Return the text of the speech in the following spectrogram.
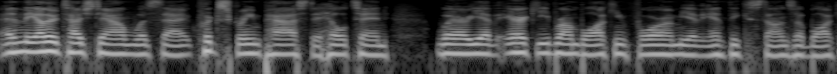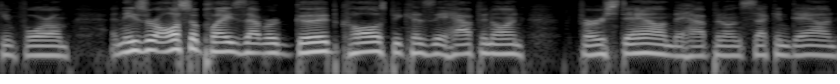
And the other touchdown was that quick screen pass to Hilton where you have Eric Ebron blocking for him, you have Anthony Castonzo blocking for him. And these are also plays that were good calls because they happen on first down, they happen on second down.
